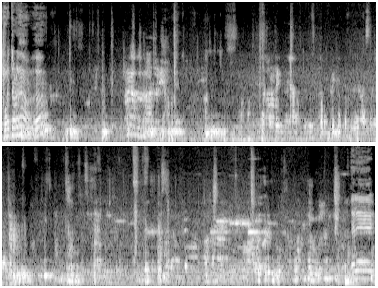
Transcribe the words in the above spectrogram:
Buon torneo, no? Dale.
